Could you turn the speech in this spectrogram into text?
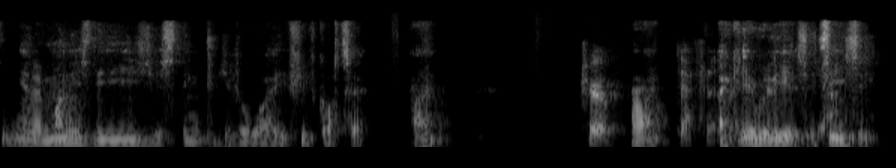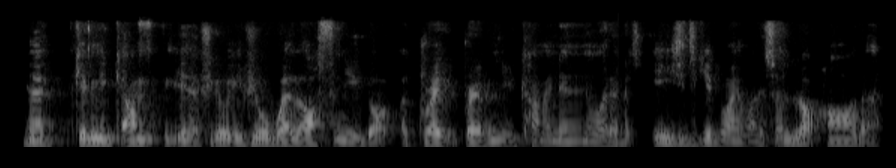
you know money's the easiest thing to give away if you've got it right? True. All right definitely. Like it really is. It's yeah. easy. You know give me um, you know if you're if you're well off and you've got a great revenue coming in or whatever it's easy to give away money. It's a lot harder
